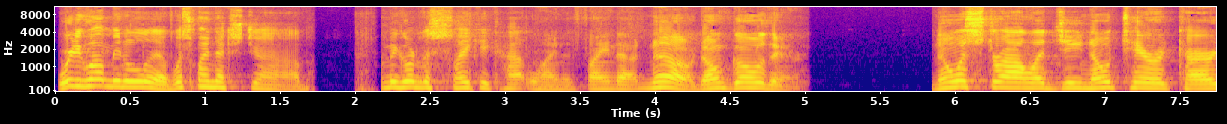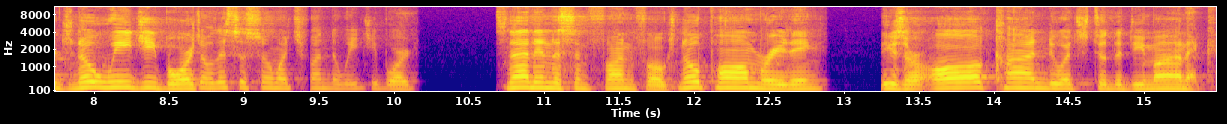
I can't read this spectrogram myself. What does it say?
Where do you want me to live? What's my next job? Let me go to the psychic hotline and find out. No, don't go there. No astrology, no tarot cards, no Ouija boards. Oh, this is so much fun, the Ouija board. It's not innocent fun, folks. No palm reading. These are all conduits to the demonic.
